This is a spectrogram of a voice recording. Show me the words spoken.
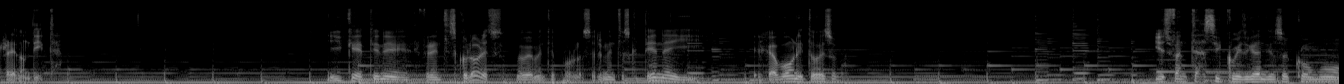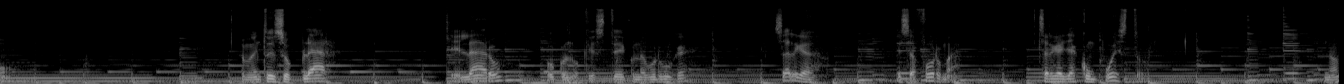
redondita. Y que tiene diferentes colores, obviamente por los elementos que tiene y el jabón y todo eso. Y es fantástico y es grandioso como al momento de soplar el aro o con lo que esté con la burbuja, salga esa forma, salga ya compuesto, ¿no?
